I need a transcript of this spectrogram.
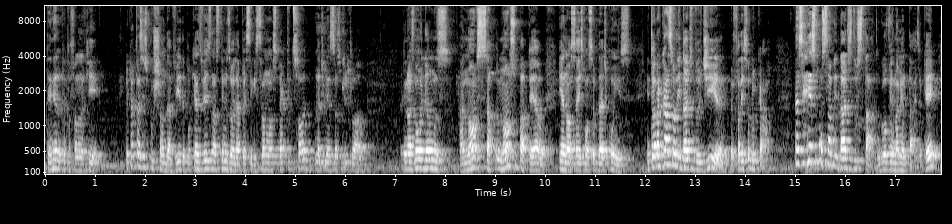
Entendendo o que eu estou falando aqui? Eu quero trazer isso para o chão da vida, porque às vezes nós temos a olhar a perseguição num aspecto só na dimensão espiritual. E nós não olhamos a nossa, o nosso papel e a nossa responsabilidade com isso. Então, na casualidade do dia, eu falei sobre o carro. Nas responsabilidades do Estado, governamentais, ok?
